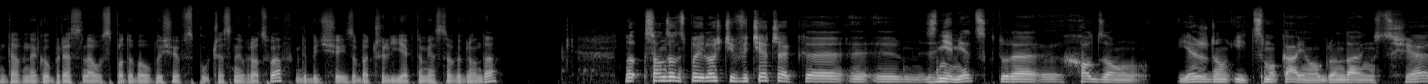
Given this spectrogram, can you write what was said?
dawnego Breslau spodobałby się współczesny Wrocław, gdyby dzisiaj zobaczyli, jak to miasto wygląda? No, sądząc po ilości wycieczek y, y, y, z Niemiec, które y, chodzą, jeżdżą i cmokają, oglądając się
